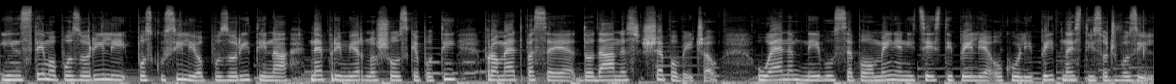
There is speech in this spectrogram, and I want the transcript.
in s tem opozorili, poskusili opozoriti na neprimerno šolske poti, promet pa se je do danes še povečal. V enem dnevu se po omenjeni cesti pelje okoli 15 tisoč vozil.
